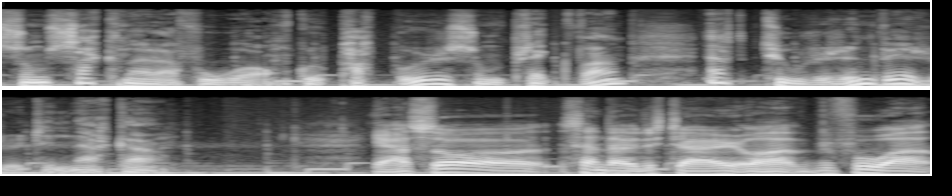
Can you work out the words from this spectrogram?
som saknar av få onkur pappur som prekva at tureren verur til neka. Ja, så senda vi det kjær, og vi får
